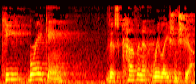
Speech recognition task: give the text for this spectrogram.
keep breaking this covenant relationship.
